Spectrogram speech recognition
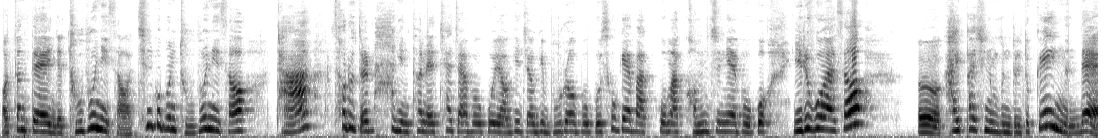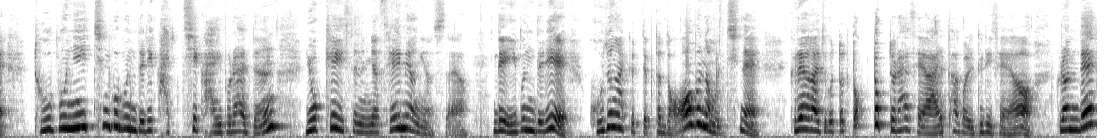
어떤 때 이제 두 분이서, 친구분 두 분이서 다 서로들 막 인터넷 찾아보고 여기저기 물어보고 소개받고 막 검증해보고 이러고 와서 어, 가입하시는 분들도 꽤 있는데 두 분이 친구분들이 같이 가입을 하든 요 케이스는요 세 명이었어요. 근데 이분들이 고등학교 때부터 너무너무 친해. 그래가지고 또 똑똑들 하세요. 알파걸 들이세요. 그런데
